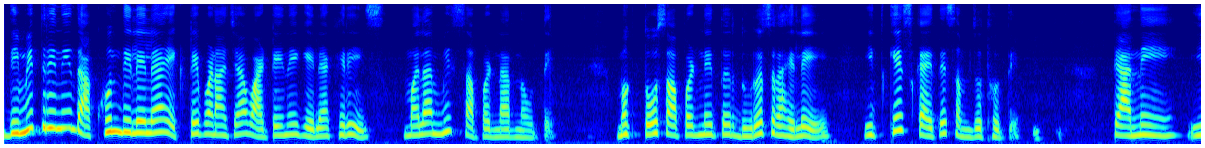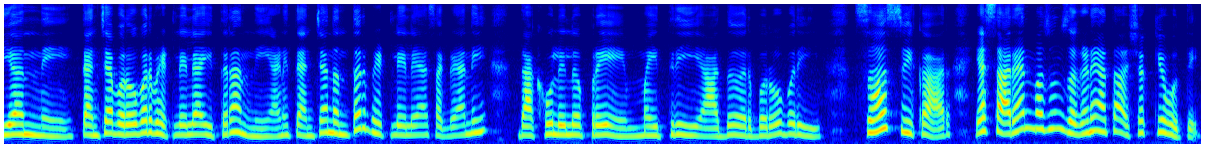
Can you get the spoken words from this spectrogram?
दिमित्रीने दाखवून दिलेल्या एकटेपणाच्या वाटेने गेल्याखेरीज मला मीच सापडणार नव्हते. मग तो सापडणे तर दूरच राहिले इतकेच काय ते समजत होते. त्याने इयनने त्यांच्याबरोबर भेटलेल्या इतरांनी आणि त्यांच्यानंतर भेटलेल्या सगळ्यांनी दाखवलेलं प्रेम मैत्री आदर बरोबरी सहज स्वीकार या साऱ्यांमधून जगणे आता अशक्य होते.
